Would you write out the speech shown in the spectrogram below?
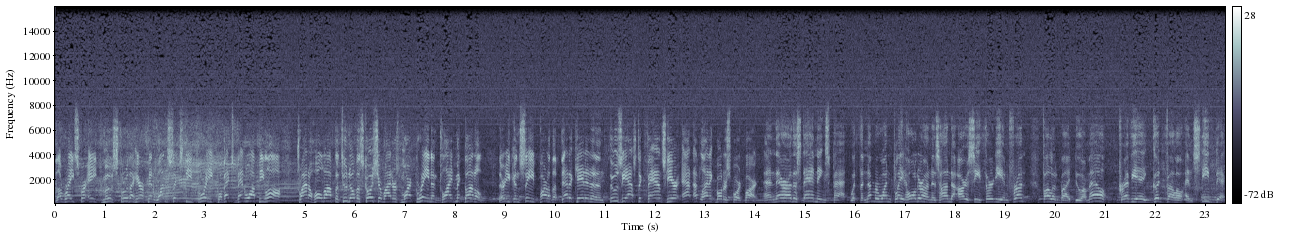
The race for eighth moves through the hairpin, 163. Quebec's Benoit Pilon trying to hold off the two Nova Scotia riders, Mark Green and Clyde McDonald. There you can see part of the dedicated and enthusiastic fans here at Atlantic Motorsport Park. And there are the standings, Pat, with the number one plate holder on his Honda RC30 in front, followed by Duhamel, Crevier, Goodfellow, and Steve Dick.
